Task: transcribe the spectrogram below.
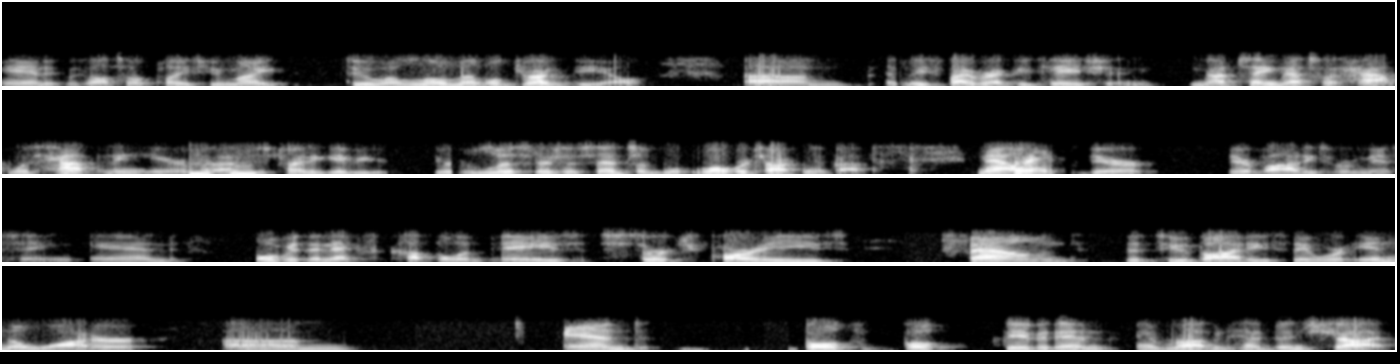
and it was also a place you might do a low-level drug deal, um, at least by reputation. I'm not saying that's what ha- was happening here, but mm-hmm. I'm just trying to give you your listeners a sense of what we're talking about. Now, right. their their bodies were missing, and over the next couple of days, search parties found the two bodies. They were in the water, um, and both both David and, and Robin had been shot.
